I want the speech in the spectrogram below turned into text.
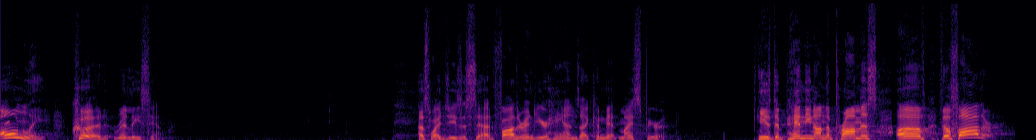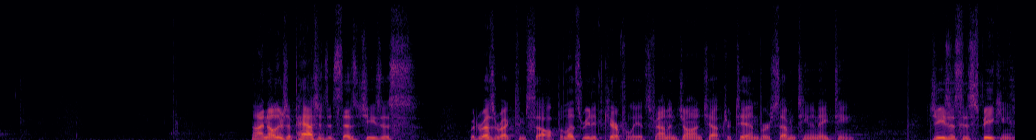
only could release him. That's why Jesus said, Father, into your hands I commit my spirit. He is depending on the promise of the Father. Now, I know there's a passage that says Jesus would resurrect himself. But let's read it carefully. It's found in John chapter 10, verse 17 and 18. Jesus is speaking.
